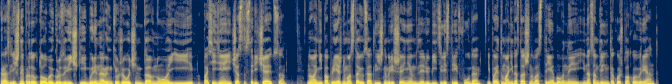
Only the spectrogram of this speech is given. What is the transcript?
Различные продуктовые грузовички были на рынке уже очень давно и по сей день они часто встречаются. Но они по-прежнему остаются отличным решением для любителей стритфуда, и поэтому они достаточно востребованы и на самом деле не такой уж плохой вариант.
